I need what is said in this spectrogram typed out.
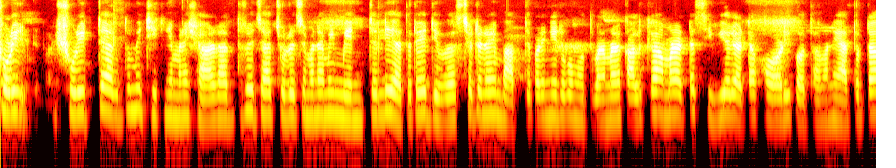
শরীর শরীরটা একদমই ঠিক নেই মানে সারা রাত ধরে যা চলেছে মানে আমি মেন্টালি এতটাই ডিভাস্টেটেড আমি ভাবতে পারিনি এরকম হতে পারে। মানে কালকে আমার একটা সিভিয়ার অ্যাটাক হওয়ারই কথা মানে এতটা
